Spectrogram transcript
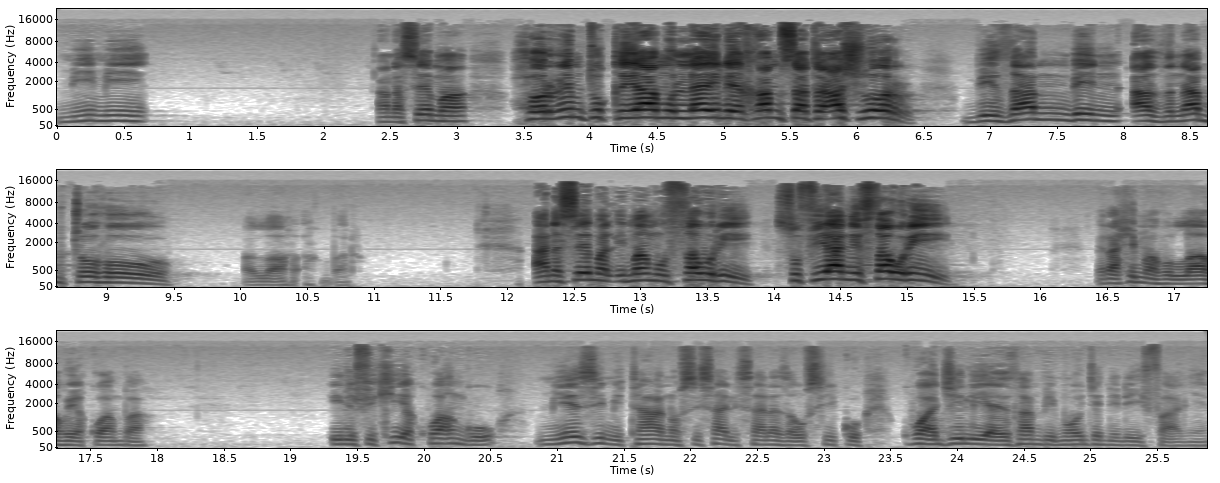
mimi anasema hurimtu qiyamu llaili khamsata ashhur bidhambin adhnabtuhu. Allahu akbar. Anasema limamu thauri sufiani thauri rahimahullahu ya kwamba ilifikia kwangu miezi mitano sisali sala za usiku kwa ajili ya dhambi moja niliifanye.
